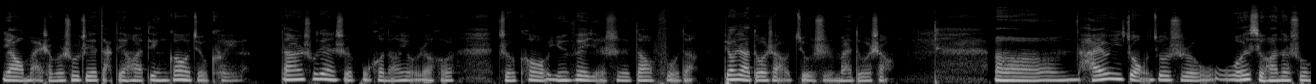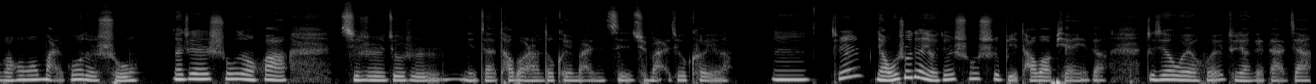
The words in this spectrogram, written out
要买什么书，直接打电话订购就可以了。当然，书店是不可能有任何折扣，运费也是到付的，标价多少就是卖多少。嗯，还有一种就是我喜欢的书，包括我买过的书。那这些书的话，其实就是你在淘宝上都可以买，你自己去买就可以了。嗯，其实鸟屋书店有些书是比淘宝便宜的，这些我也会推荐给大家。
